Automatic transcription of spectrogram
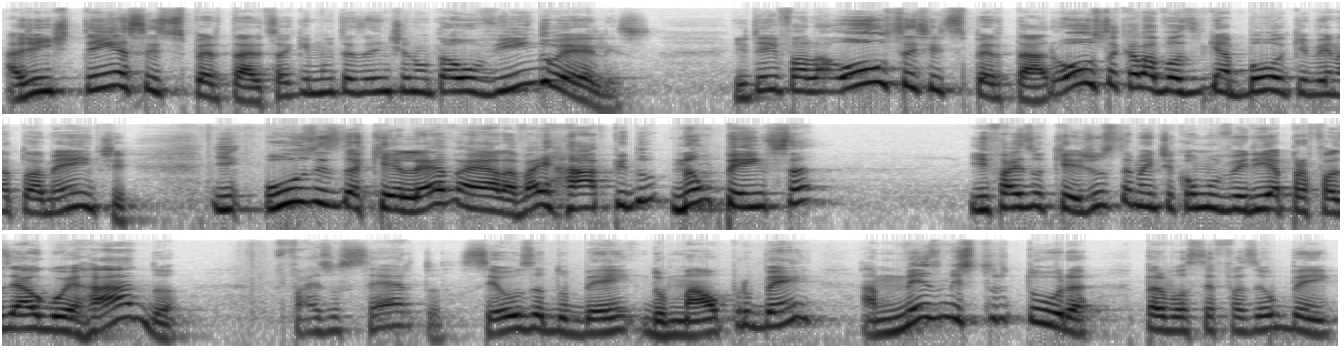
a gente tem esse despertar, só que muitas vezes a gente não está ouvindo eles. Então ele fala, ouça esse despertar, ouça aquela vozinha boa que vem na tua mente e use isso daqui, eleva ela, vai rápido, não pensa e faz o quê? Justamente como viria para fazer algo errado, faz o certo. Você usa do bem, do mal para o bem, a mesma estrutura para você fazer o bem.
